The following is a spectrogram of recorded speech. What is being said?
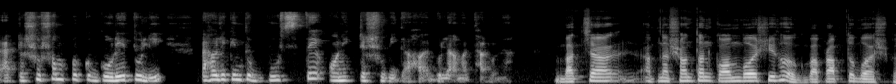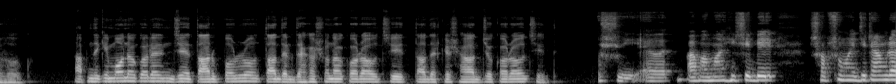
একটা সুসম্পর্ক গড়ে তুলি তাহলে কিন্তু বুঝতে অনেকটা সুবিধা হয় বলে আমার ধারণা। বাচ্চা আপনার সন্তান কম বয়সী হোক বা প্রাপ্তবয়স্ক হোক আপনি কি মনে করেন যে তারপরও তাদের দেখাশোনা করা উচিত তাদেরকে সাহায্য করা উচিত? অবশ্যই বাবা মা হিসেবে সবসময় যেটা আমরা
